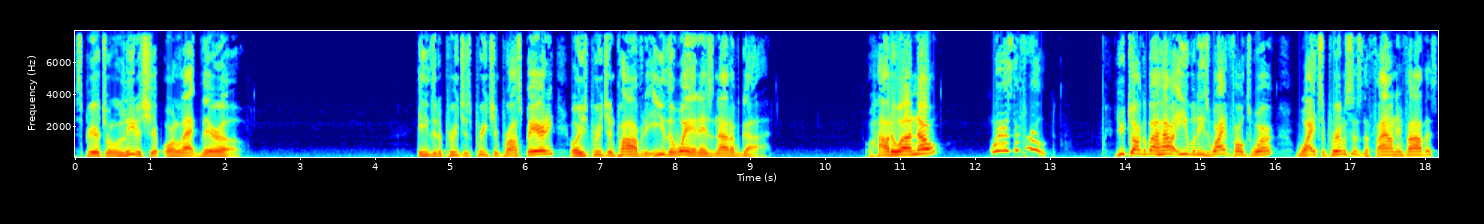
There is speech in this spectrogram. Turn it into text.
spiritual leadership or lack thereof. Either the preacher's preaching prosperity or he's preaching poverty. Either way, it is not of God. Well, how do I know? Where's the fruit? You talk about how evil these white folks were, white supremacists, the founding fathers.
